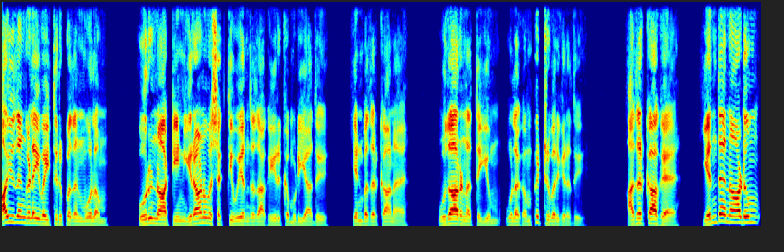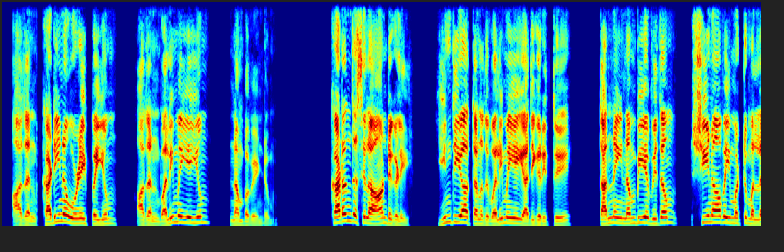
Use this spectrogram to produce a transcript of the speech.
ஆயுதங்களை வைத்திருப்பதன் மூலம் ஒரு நாட்டின் இராணுவ சக்தி உயர்ந்ததாக இருக்க முடியாது என்பதற்கான உதாரணத்தையும் உலகம் பெற்று வருகிறது. அதற்காக எந்த நாடும் அதன் கடின உழைப்பையும் அதன் வலிமையையும் நம்ப வேண்டும். கடந்த சில ஆண்டுகளில் இந்தியா தனது வலிமையை அதிகரித்து தன்னை நம்பிய விதம் சீனாவை மட்டுமல்ல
